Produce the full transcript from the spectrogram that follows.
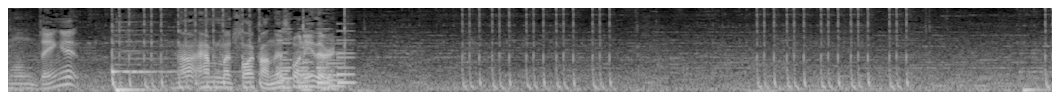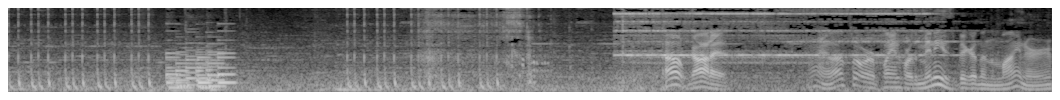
Well, dang it. Not having much luck on this one either. Oh, got it. Alright, that's what we're playing for. The mini is bigger than the minor.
